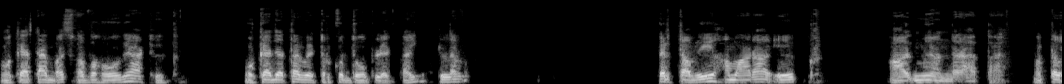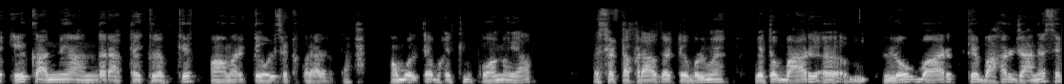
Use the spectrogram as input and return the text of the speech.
वो कहता है बस अब हो गया ठीक। वो कह देता है वेटर को दो प्लेट भाई। मतलब फिर तभी हमारा एक आदमी अंदर आता है। मतलब एक आदमी अंदर आता है क्लब के, और हमारे टेबल से टकरा जाता है। हम बोलते हैं, भाई तुम कौन हो यार? ऐसे टकरा गए टेबल में ये तो बाहर लोग बाहर के बाहर जाने से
